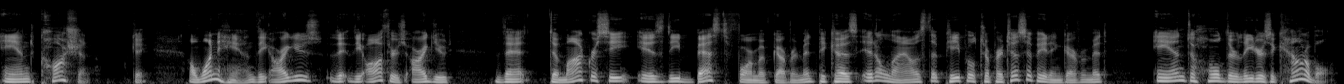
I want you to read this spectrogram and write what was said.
and caution. Okay, on one hand, the argues the, the authors argued that democracy is the best form of government because it allows the people to participate in government and to hold their leaders accountable.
